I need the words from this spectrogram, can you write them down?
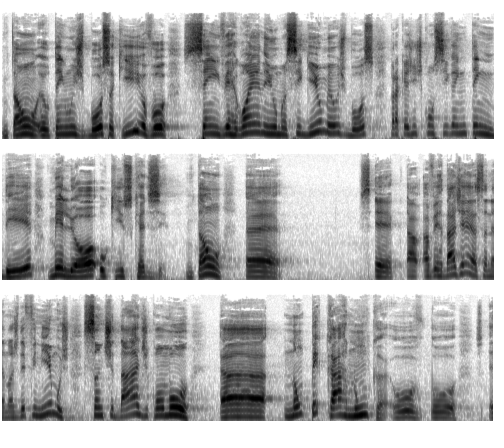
Então, eu tenho um esboço aqui, eu vou, sem vergonha nenhuma, seguir o meu esboço para que a gente consiga entender melhor o que isso quer dizer. Então, é, é, a, a verdade é essa, né? Nós definimos santidade como Uh, não pecar nunca, ou, ou é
